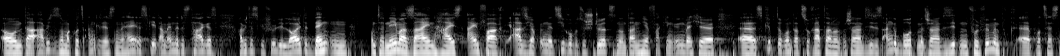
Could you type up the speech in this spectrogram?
und da habe ich das nochmal kurz angerissen. Hey, es geht am Ende des Tages, habe ich das Gefühl, die Leute denken, Unternehmer sein heißt einfach, ja, sich auf irgendeine Zielgruppe zu stürzen und dann hier fucking irgendwelche äh, Skripte runterzurattern und ein standardisiertes Angebot mit standardisierten Fulfillment-Prozessen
